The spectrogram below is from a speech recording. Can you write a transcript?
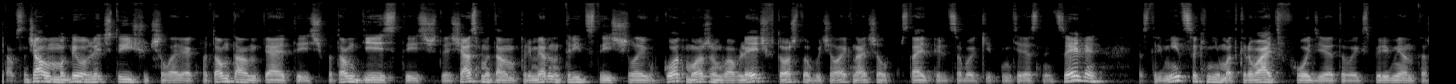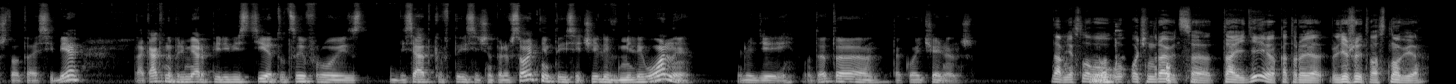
Там, сначала мы могли вовлечь тысячу человек, потом там пять тысяч, потом десять тысяч. То есть сейчас мы там примерно 30 тысяч человек в год можем вовлечь в то, чтобы человек начал ставить перед собой какие-то интересные цели, стремиться к ним, открывать в ходе этого эксперимента что-то о себе. А как, например, перевести эту цифру из десятков тысяч, например, в сотни тысяч или в миллионы людей, вот это такой челлендж. Да, мне, к слову, вот. очень нравится та идея, которая лежит в основе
